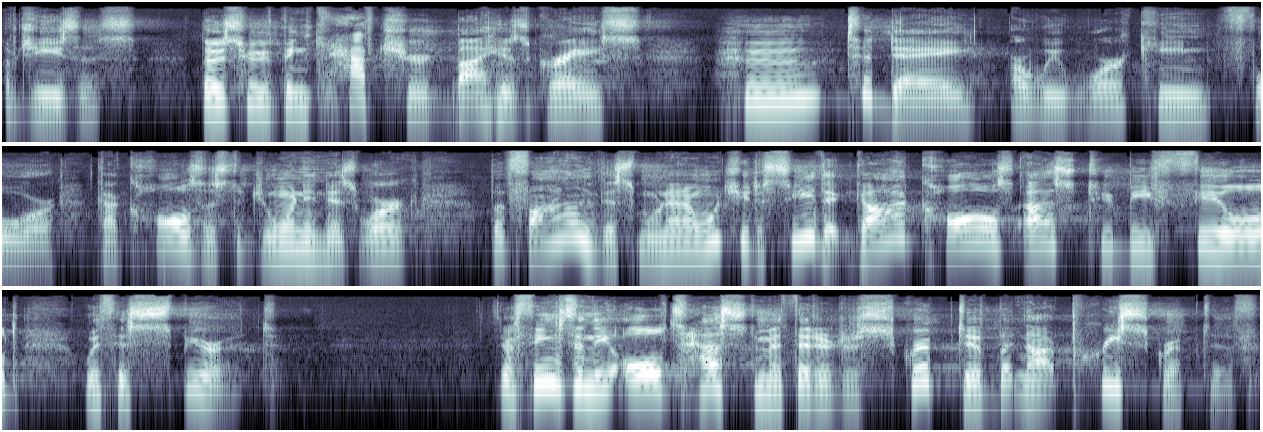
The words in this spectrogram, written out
of Jesus, those who have been captured by his grace. Who today are we working for? God calls us to join in his work. But finally, this morning, I want you to see that God calls us to be filled with his spirit. There are things in the Old Testament that are descriptive but not prescriptive.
